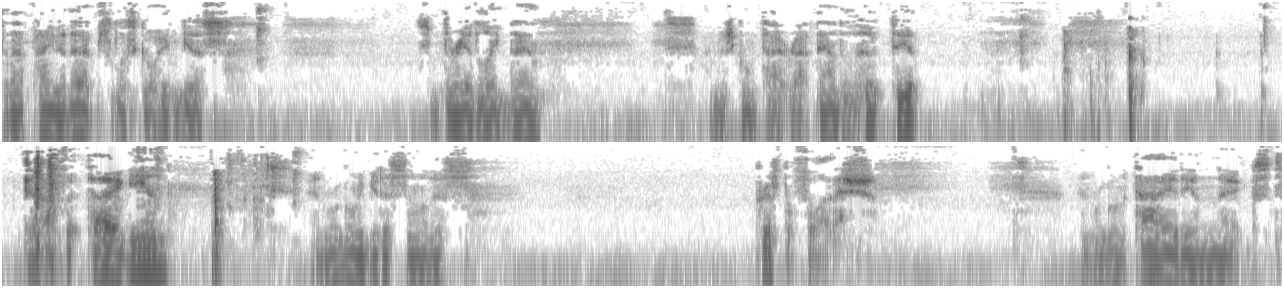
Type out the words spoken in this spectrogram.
that I painted up. So let's go ahead and get us some thread laid down. I'm just going to tie it right down to the hook tip. Cut off that tie again. And we're going to get us some of this crystal flash. And we're going to tie it in next.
